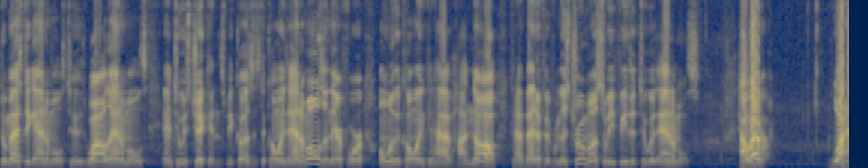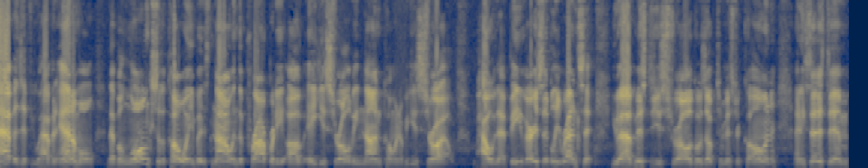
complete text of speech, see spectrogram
domestic animals, to his wild animals, and to his chickens, because it's the Kohen's animals, and therefore only the Kohen can have hana, can have benefit from this truma, so he feeds it to his animals. However, what happens if you have an animal that belongs to the Kohen, but it's now in the property of a Yisrael, of a non-Kohen, of a Yisrael? How would that be? Very simply, rents it. You have Mr. Yisrael goes up to Mr. Cohen, and he says to him,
